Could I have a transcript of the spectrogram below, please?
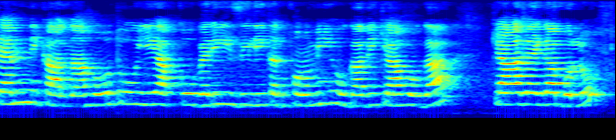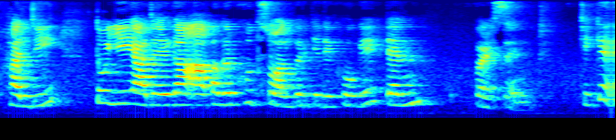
टेन निकालना हो तो ये आपको वेरी इजीली कंफर्म ही होगा भी क्या होगा। क्या आ जाएगा बोलो? हाँ जी। तो ये आ जाएगा, आप अगर खुद सॉल्व करके देखोगे, टेन परसेंट। ठीक है?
